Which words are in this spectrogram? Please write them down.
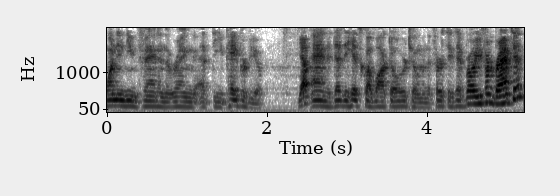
one Indian fan in the ring at the pay per view. Yep. And the Desi Hit Squad walked over to him, and the first thing he said, "Bro, you from Brampton?"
